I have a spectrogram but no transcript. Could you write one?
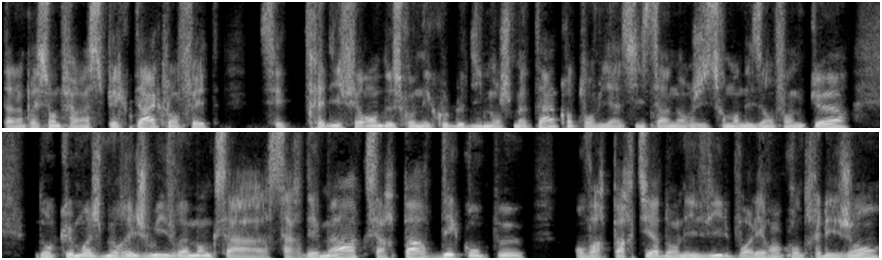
tu as l'impression de faire un spectacle en fait. C'est très différent de ce qu'on écoute le dimanche matin quand on vient assister à un enregistrement des enfants de chœur. Donc euh, moi je me réjouis vraiment que ça, ça redémarre, que ça reparte. Dès qu'on peut, on va repartir dans les villes pour aller rencontrer les gens.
